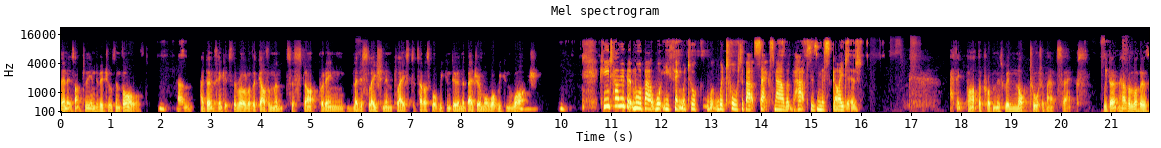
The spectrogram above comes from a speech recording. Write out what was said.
then it's up to the individuals involved. Mm-hmm. Um, I don't think it's the role of the government to start putting legislation in place to tell us what we can do in the bedroom or what we can watch. Mm-hmm. Can you tell me a bit more about what you think we're, talk, we're taught about sex now that perhaps is misguided? I think part of the problem is we're not taught about sex. We don't have a lot of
